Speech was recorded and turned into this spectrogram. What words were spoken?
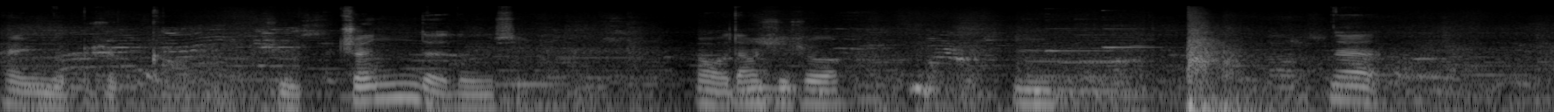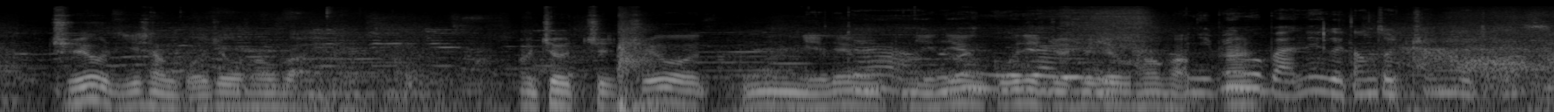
他用的不是高，是真的东西。那我当时说，嗯，那只有理想国这个方法，我就只只有你练啊，你练古典哲学这个方法，你哎并不把那个当做真的东西。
